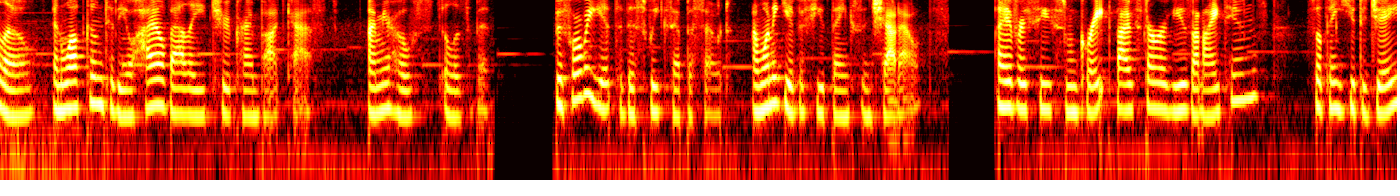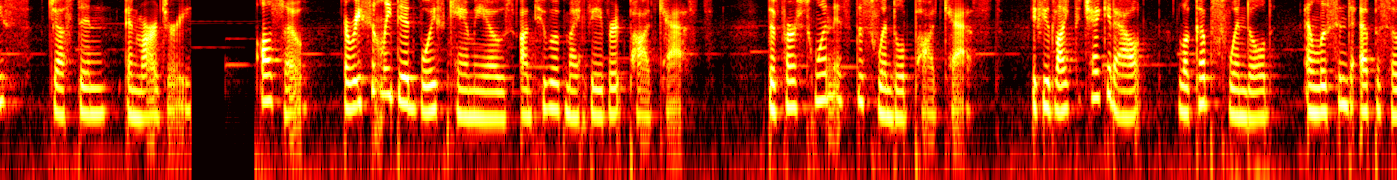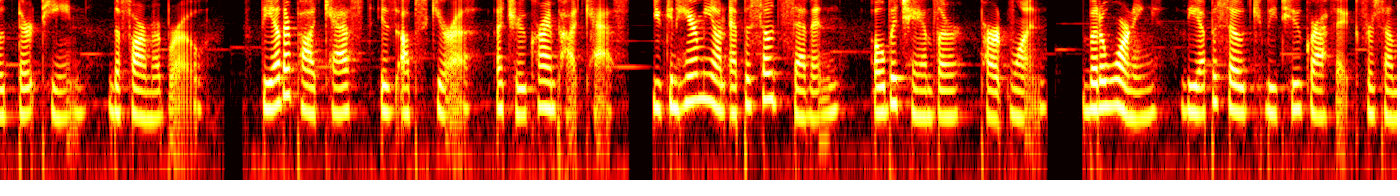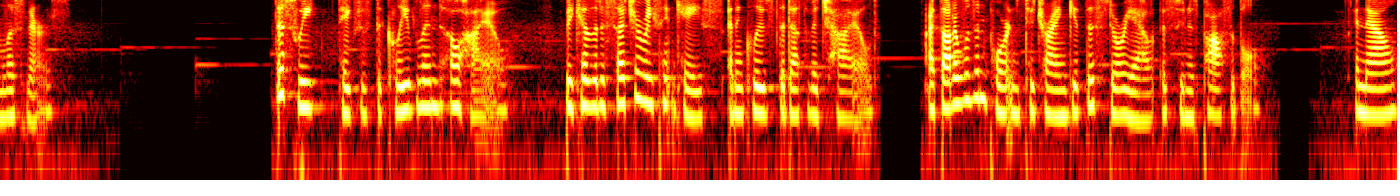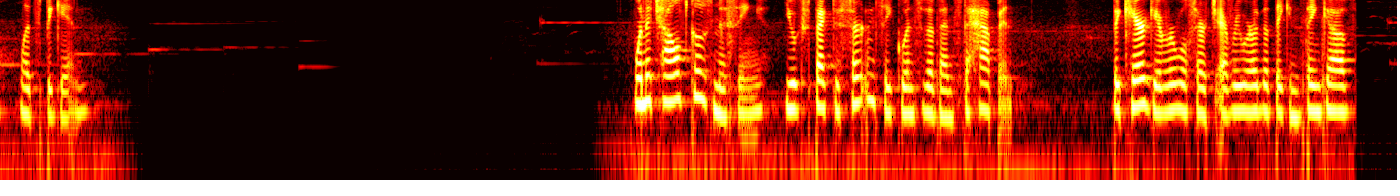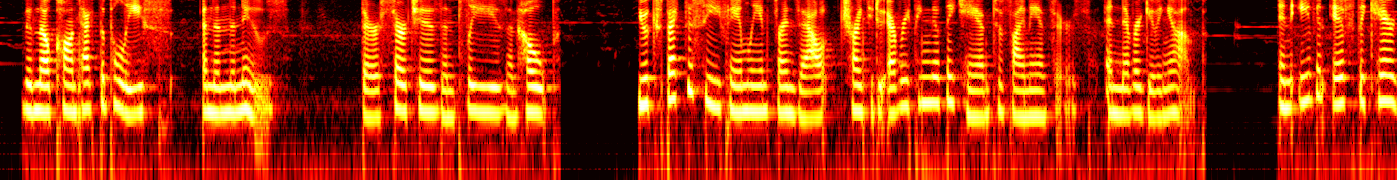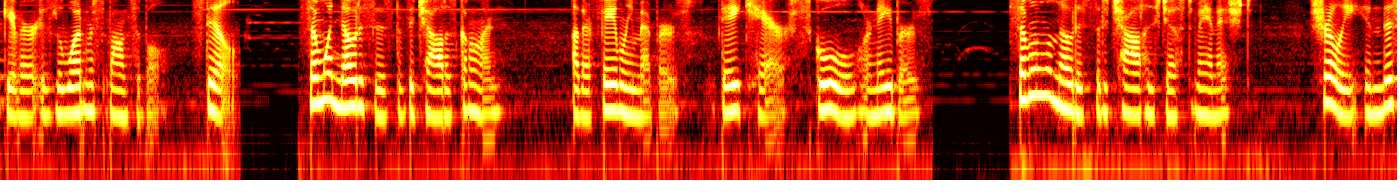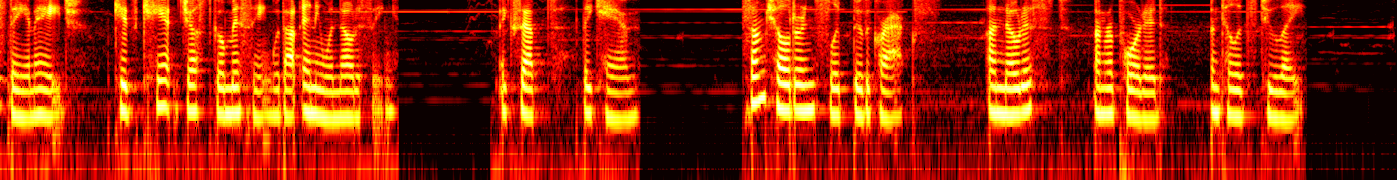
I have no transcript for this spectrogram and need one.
Hello, and welcome to the Ohio Valley True Crime Podcast. I'm your host, Elizabeth. Before we get to this week's episode, I want to give a few thanks and shout outs. I have received some great five star reviews on iTunes, so thank you to Jace, Justin, and Marjorie. Also, I recently did voice cameos on two of my favorite podcasts. The first one is the Swindled podcast. If you'd like to check it out, look up Swindled and listen to episode 13, The Pharma Bro. The other podcast is Obscura, a true crime podcast. You can hear me on episode 7, Oba Chandler, part 1. But a warning the episode can be too graphic for some listeners. This week takes us to Cleveland, Ohio. Because it is such a recent case and includes the death of a child, I thought it was important to try and get this story out as soon as possible. And now, let's begin. When a child goes missing, you expect a certain sequence of events to happen. The caregiver will search everywhere that they can think of, then they'll contact the police, and then the news. There are searches and pleas and hope. You expect to see family and friends out trying to do everything that they can to find answers and never giving up. And even if the caregiver is the one responsible, still, someone notices that the child is gone. Other family members, daycare, school, or neighbors. Someone will notice that a child has just vanished. Surely, in this day and age, kids can't just go missing without anyone noticing except they can. Some children slip through the cracks, unnoticed, unreported, until it's too late.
